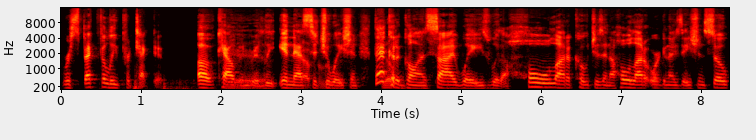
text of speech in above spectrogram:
respectfully protective of Calvin yeah, Ridley in that absolutely. situation. That yep. could have gone sideways with a whole lot of coaches and a whole lot of organizations. So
